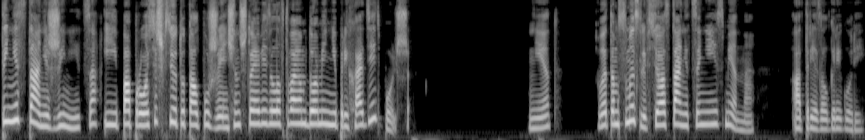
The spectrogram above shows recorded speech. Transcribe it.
ты не станешь жениться и попросишь всю эту толпу женщин, что я видела в твоем доме, не приходить больше. «Нет, в этом смысле все останется неизменно», — отрезал Григорий.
